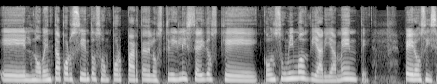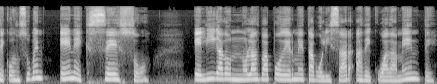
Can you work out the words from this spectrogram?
El 90% son por parte de los triglicéridos que consumimos diariamente. Pero si se consumen en exceso, el hígado no las va a poder metabolizar adecuadamente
